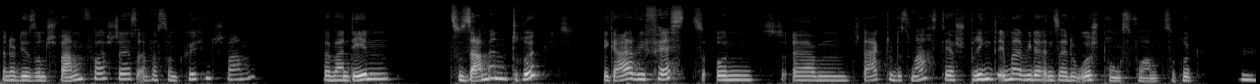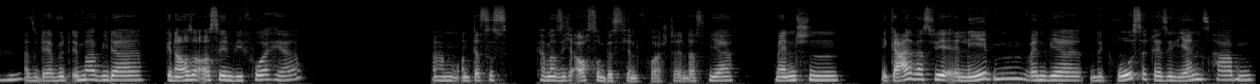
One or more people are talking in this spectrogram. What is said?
Wenn du dir so einen Schwamm vorstellst, einfach so ein Küchenschwamm, wenn man den zusammendrückt, egal wie fest und ähm, stark du das machst, der springt immer wieder in seine Ursprungsform zurück. Mhm. Also der wird immer wieder genauso aussehen wie vorher. Ähm, und das ist, kann man sich auch so ein bisschen vorstellen, dass wir Menschen, egal was wir erleben, wenn wir eine große Resilienz haben,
